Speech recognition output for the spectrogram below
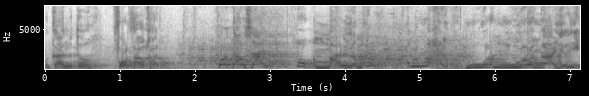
Magkano to? 4,000. 4,000? Oh, ang mahal naman. Anong mahal? Murang-mura nga yan eh.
